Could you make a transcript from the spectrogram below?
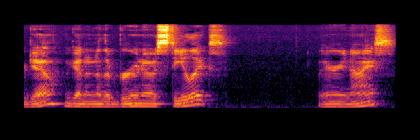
We go. We got another Bruno Steelix. Very nice.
